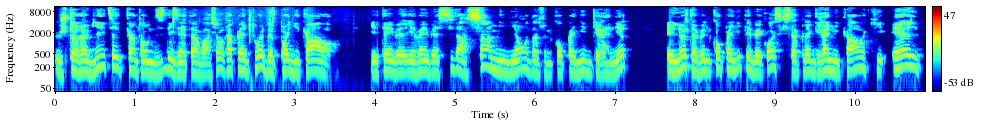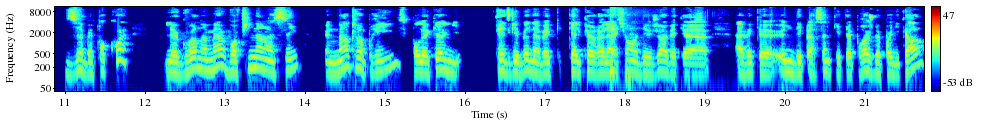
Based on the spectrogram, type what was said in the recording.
je te reviens, tu sais, quand on dit des interventions, rappelle-toi de Polycar. Il, était, il avait investi dans 100 millions dans une compagnie de granit. Et là, tu avais une compagnie québécoise qui s'appelait Granicar, qui, elle, disait, ben pourquoi le gouvernement va financer une entreprise pour laquelle Fitzgibbon avait quelques relations ben. déjà avec euh, avec euh, une des personnes qui était proche de Polycar.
